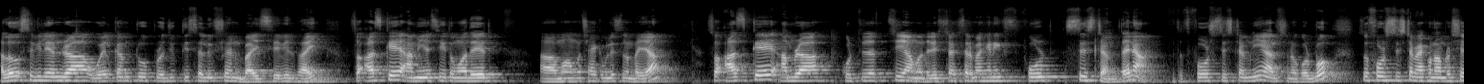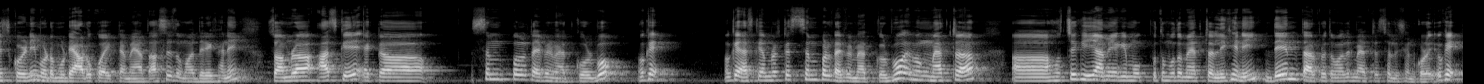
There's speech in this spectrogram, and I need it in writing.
Hello সিভিলিয়ানরা welcome to Projukti solution by civil ভাই। So আজকে আমি আছি তোমাদের মোহাম্মদ সাকিবুল ইসলাম ভাইয়া। সো আজকে আমরা করতে যাচ্ছি আমাদের স্ট্রাকচার মেকানিক্স ফোর্থ সিস্টেম তাই না? ফোর্থ সিস্টেম নিয়ে আলোচনা করব। সো ফোর্থ সিস্টেম এখন আমরা শেষ করিনি, মোটামুটি আরও কয়েকটা ম্যাথ আছে তোমাদের এখানে। সো আমরা আজকে একটা সিম্পল টাইপের ম্যাথ করব ওকে ওকে আজকে আমরা একটা সিম্পল টাইপের ম্যাথ করব এবং ম্যাথটা হচ্ছে কি, আমি আগে প্রথমত ম্যাথটা লিখে নিই দেন তারপরে তোমাদের ম্যাথটা সলিউশন করাই ওকে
